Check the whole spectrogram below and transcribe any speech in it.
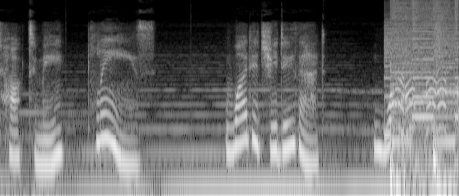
talk to me, please. Why did she do that? Why?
